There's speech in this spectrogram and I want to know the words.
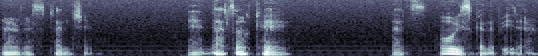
nervous tension. And that's okay. That's always going to be there.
